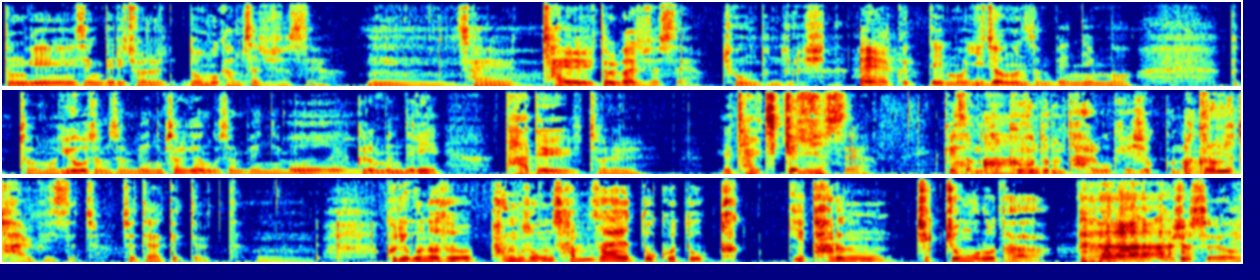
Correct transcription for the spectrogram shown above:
동기생들이 저를 너무 감싸주셨어요. 음, 잘 잘 돌봐주셨어요. 좋은 분들이시네. 네, 그때 뭐 이정은 선배님 뭐 부터 뭐 유호성 선배님, 설경구 선배님 뭐 오. 그런 분들이 다들 저를 잘 지켜주셨어요. 그래서 아, 그러니까 아, 그분들은 다 알고 계셨구나. 아, 그럼요 다 알고 있었죠. 저 대학교 때부터. 그리고 나서 방송 3사에 또 그것도 각기 다른 직종으로 다 보셨어요.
